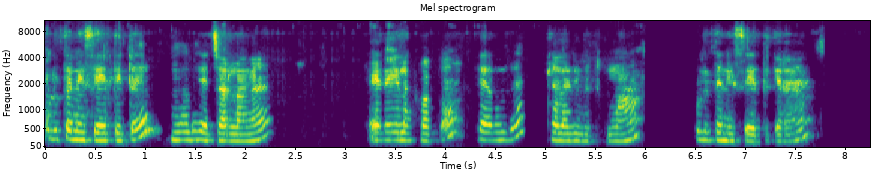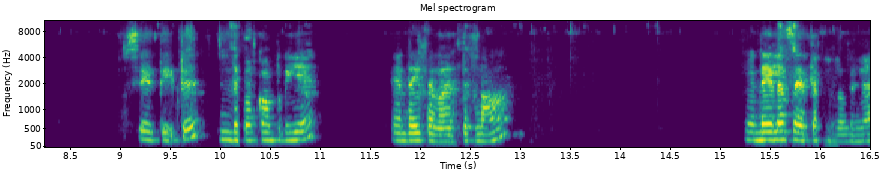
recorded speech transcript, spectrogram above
புளி தண்ணி சேர்த்துட்டு மூடி வச்சிடலாங்க. இடையில பக்கம் திறந்து கிளறி விட்டுக்கலாம். புளி தண்ணி சேர்த்துக்கிறேன். சேர்த்திட்டு இந்த பக்கம் அப்படியே வெந்தயத்தை வறுத்துக்கலாம் வெண்டையெல்லாம் சேர்த்துக்கூடாதுங்க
